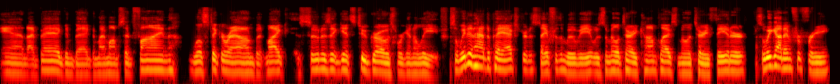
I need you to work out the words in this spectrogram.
And I begged and begged. And my mom said, fine, we'll stick around. But Mike, as soon as it gets too gross, we're going to leave. So we didn't have to pay extra to stay for the movie. It was a military complex, military theater. So we got in for free.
